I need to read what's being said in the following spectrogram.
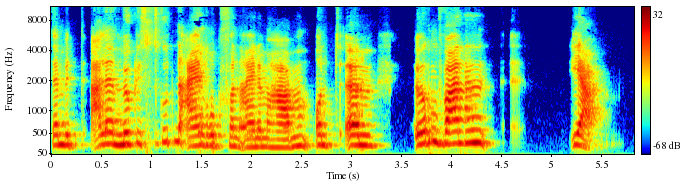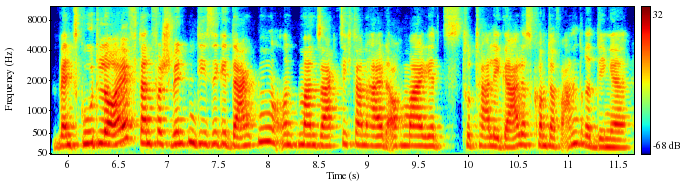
damit alle möglichst guten Eindruck von einem haben. Und ähm, irgendwann, ja, wenn es gut läuft, dann verschwinden diese Gedanken und man sagt sich dann halt auch mal jetzt total egal, es kommt auf andere Dinge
